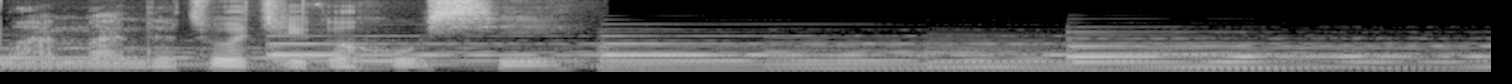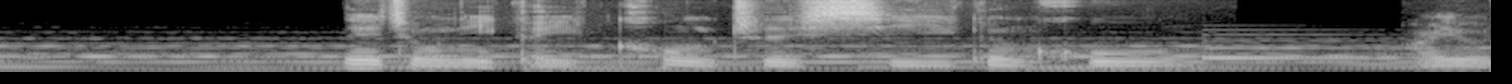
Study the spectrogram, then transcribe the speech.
慢慢的做几个呼吸。那种你可以控制吸跟呼，还有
